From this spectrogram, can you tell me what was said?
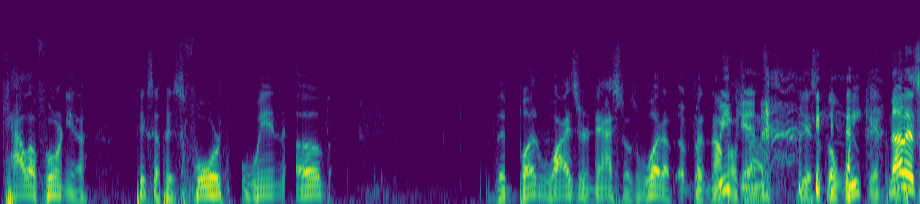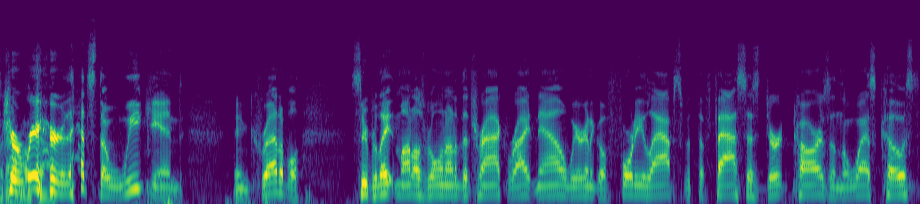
California picks up his fourth win of the Budweiser Nationals. What a Of the phenomenal weekend. job! Yes, of the weekend. Not his phenomenal job. career. That's the weekend. Incredible. Super late models rolling onto the track right now. We're going to go 40 laps with the fastest dirt cars on the West Coast.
